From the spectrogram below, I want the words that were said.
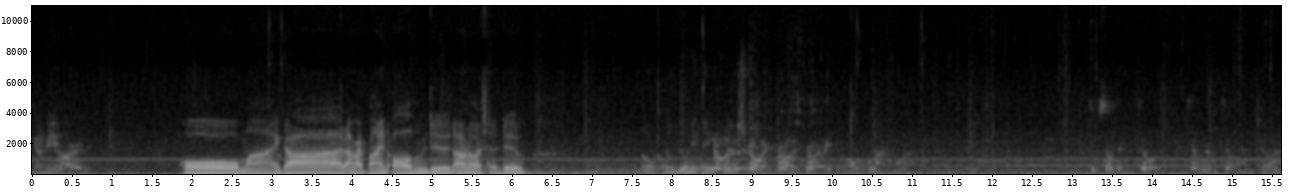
gonna be hard. Oh my god. I'm right behind all of them, dude. I don't know what I should do. Don't, don't do anything. Throw it, just throw it, throw it, throw it. Hold, hold on, something, kill him, kill him, kill him. Kill him.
